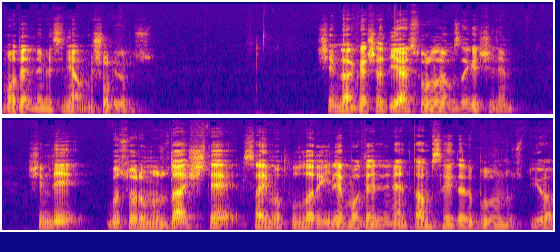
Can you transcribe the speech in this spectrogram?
modellemesini yapmış oluyoruz. Şimdi arkadaşlar diğer sorularımıza geçelim. Şimdi bu sorumuzda işte sayma pulları ile modellenen tam sayıları bulunuz diyor.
